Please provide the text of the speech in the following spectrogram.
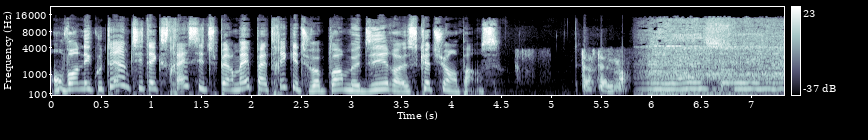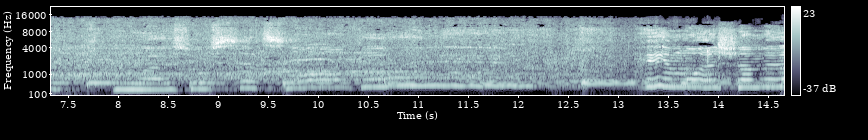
on va en écouter un petit extrait si tu permets Patrick et tu vas pouvoir me dire ce que tu en penses Certainement. Et moi jamais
